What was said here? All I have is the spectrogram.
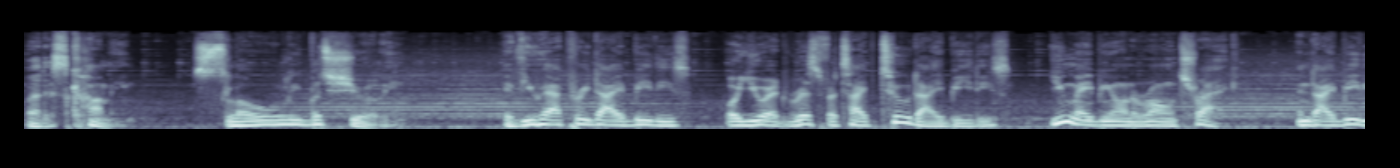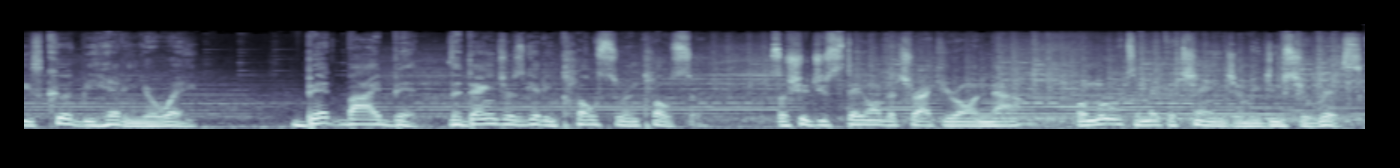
but it's coming slowly but surely. If you have prediabetes or you're at risk for type 2 diabetes, you may be on the wrong track, and diabetes could be heading your way. Bit by bit, the danger is getting closer and closer. So, should you stay on the track you're on now or move to make a change and reduce your risk?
